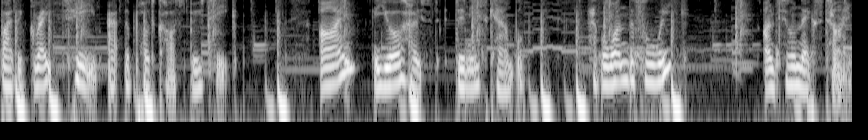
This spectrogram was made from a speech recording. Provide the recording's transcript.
by the great team at the Podcast Boutique. I'm your host, Denise Campbell. Have a wonderful week. Until next time.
